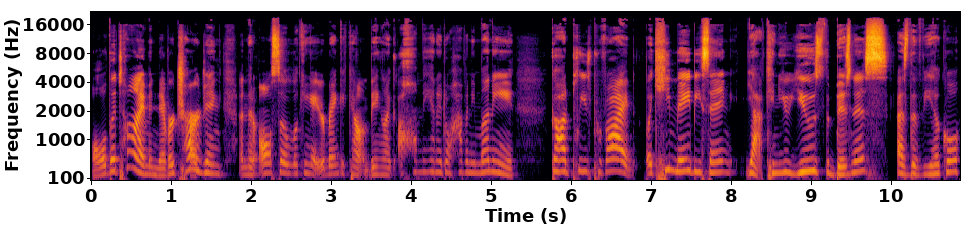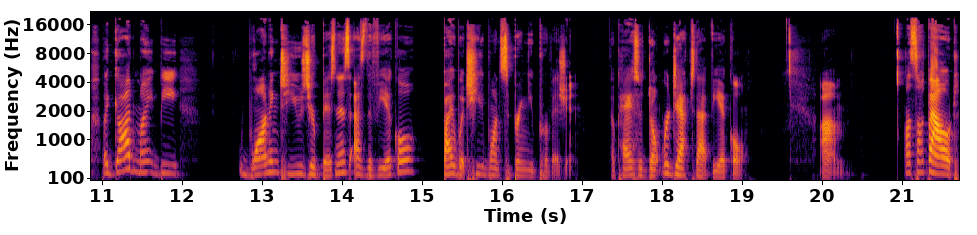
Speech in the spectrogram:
all the time and never charging, and then also looking at your bank account and being like, oh man, I don't have any money. God, please provide. Like he may be saying, yeah, can you use the business as the vehicle? Like God might be wanting to use your business as the vehicle by which he wants to bring you provision. Okay, so don't reject that vehicle. Um, let's talk about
